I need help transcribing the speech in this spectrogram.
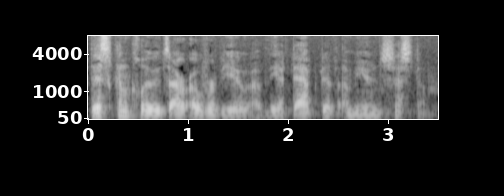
This concludes our overview of the adaptive immune system.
